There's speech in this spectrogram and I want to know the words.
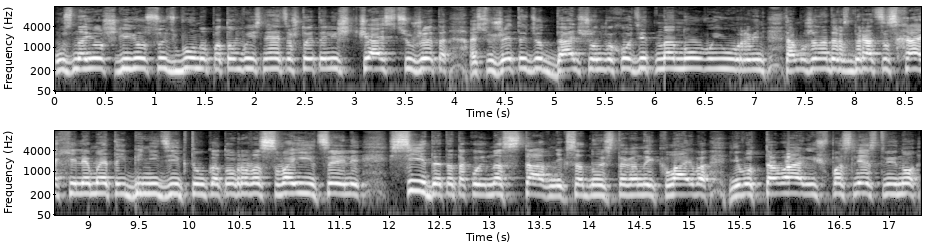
Узнаешь ее судьбу, но потом выясняется, что это лишь часть сюжета. А сюжет идет дальше, он выходит на новый уровень. Там уже надо разбираться с Хахелем этой Бенедикты, у которого свои цели. Сид это такой наставник, с одной стороны, Клайва, его товарищ впоследствии, но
